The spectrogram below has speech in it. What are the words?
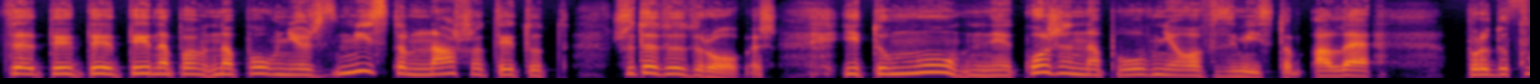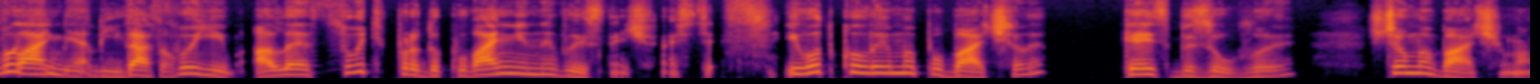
це ти, ти, ти наповнюєш змістом, на що ти тут, що ти тут робиш. І тому кожен наповнював змістом, але продукування Своїм да, своїм, але суть в продукуванні невизначеності. І от коли ми побачили кейс безуглої, що ми бачимо?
